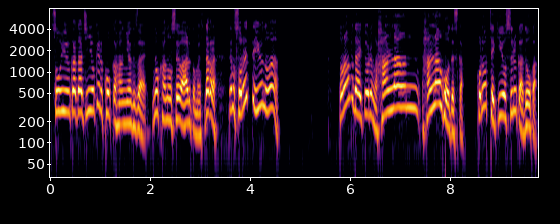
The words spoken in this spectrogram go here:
そういう形における国家反逆罪の可能性はあると思います。だから、でもそれっていうのは、トランプ大統領が反乱、反乱法ですか。これを適用するかどうか。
